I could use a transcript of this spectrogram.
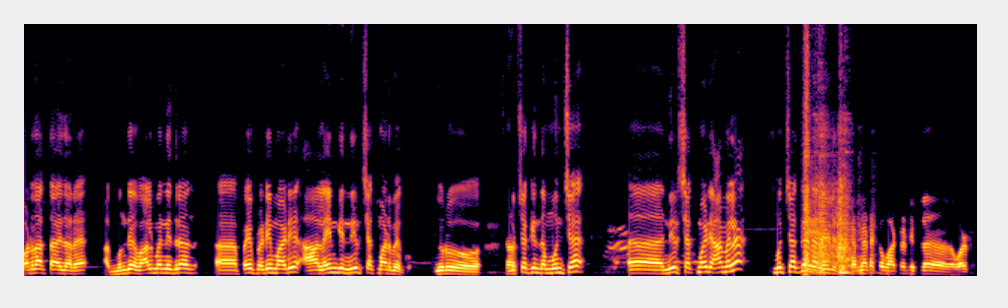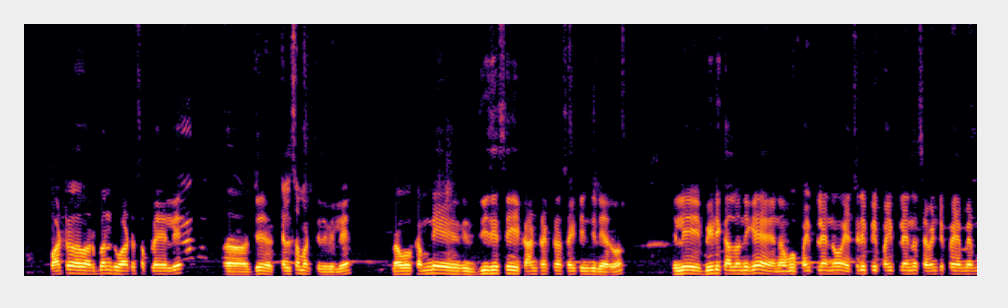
ಹೊಡೆದಾಗ್ತಾ ಇದ್ದಾರೆ ಅದ್ ಮುಂದೆ ವಾಲ್ಮನ್ ಇದ್ರೆ ಪೈಪ್ ರೆಡಿ ಮಾಡಿ ಆ ಲೈನ್ಗೆ ನೀರ್ ಚೆಕ್ ಮಾಡ್ಬೇಕು. ಇವರು ಮುಚ್ಚಕ್ಕಿಂತ ಮುಂಚೆ ನೀರ್ ಚೆಕ್ ಮಾಡಿ ಆಮೇಲೆ ಮುಚ್ಚಕ್ಕೆ ನಾನು ಹೇಳಿದ್ದೆ ಕರ್ನಾಟಕ ವಾಟರ್ ಡಿಪ್ಲ ವಾಟರ್ ಅರ್ಬನ್ ವಾಟರ್ ಸಪ್ಲೈಯಲ್ಲಿ ಕೆಲಸ ಮಾಡ್ತಿದೀವಿ ಇಲ್ಲಿ. ನಾವು company G G C contractor site engineer ಇಲ್ಲಿ ಬಿ ಡಿ ಕಾಲೋನಿಗೆ ನಾವು pipeline H D P pipeline seventy five M M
